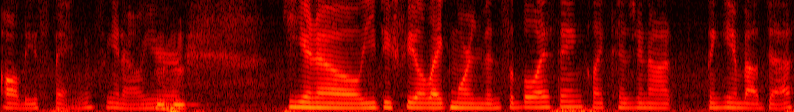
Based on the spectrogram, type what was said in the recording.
all these things. You know, you're, Mhm. you know, you do feel like more invincible, I think, like, because you're not thinking about death.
